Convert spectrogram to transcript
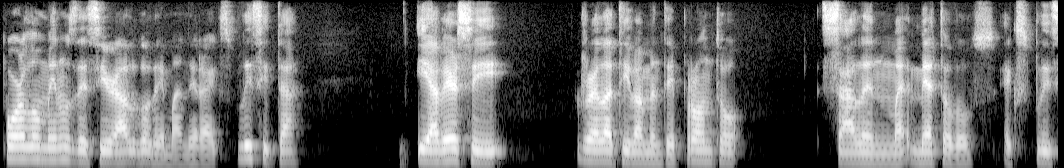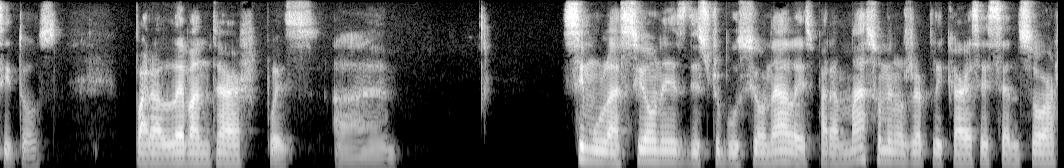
por lo menos decir algo de manera explícita y a ver si relativamente pronto salen métodos explícitos para levantar pues ah, simulaciones distribucionales para más o menos replicar ese sensor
